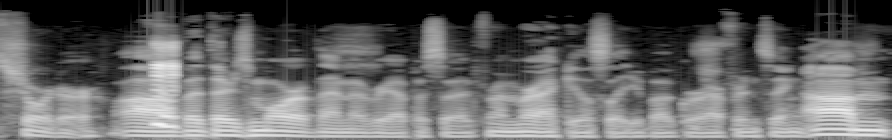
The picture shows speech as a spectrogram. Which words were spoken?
shorter, uh, but there's more of them every episode from Miraculous Ladybug we're referencing. Um,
